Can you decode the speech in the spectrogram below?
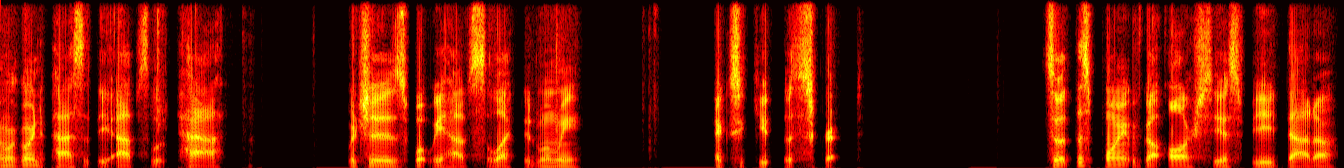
and we're going to pass it the absolute path, which is what we have selected when we execute the script. So at this point, we've got all our CSV data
